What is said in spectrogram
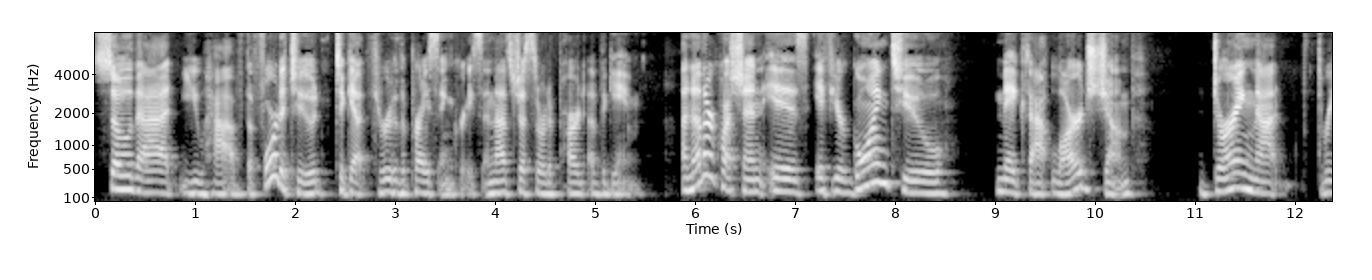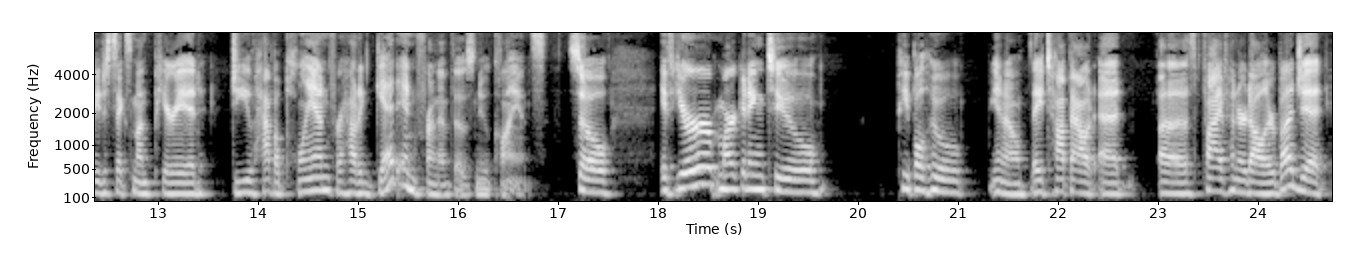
so that you have the fortitude to get through the price increase. And that's just sort of part of the game. Another question is if you're going to make that large jump during that three to six month period, do you have a plan for how to get in front of those new clients? So if you're marketing to people who, you know, they top out at a $500 budget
